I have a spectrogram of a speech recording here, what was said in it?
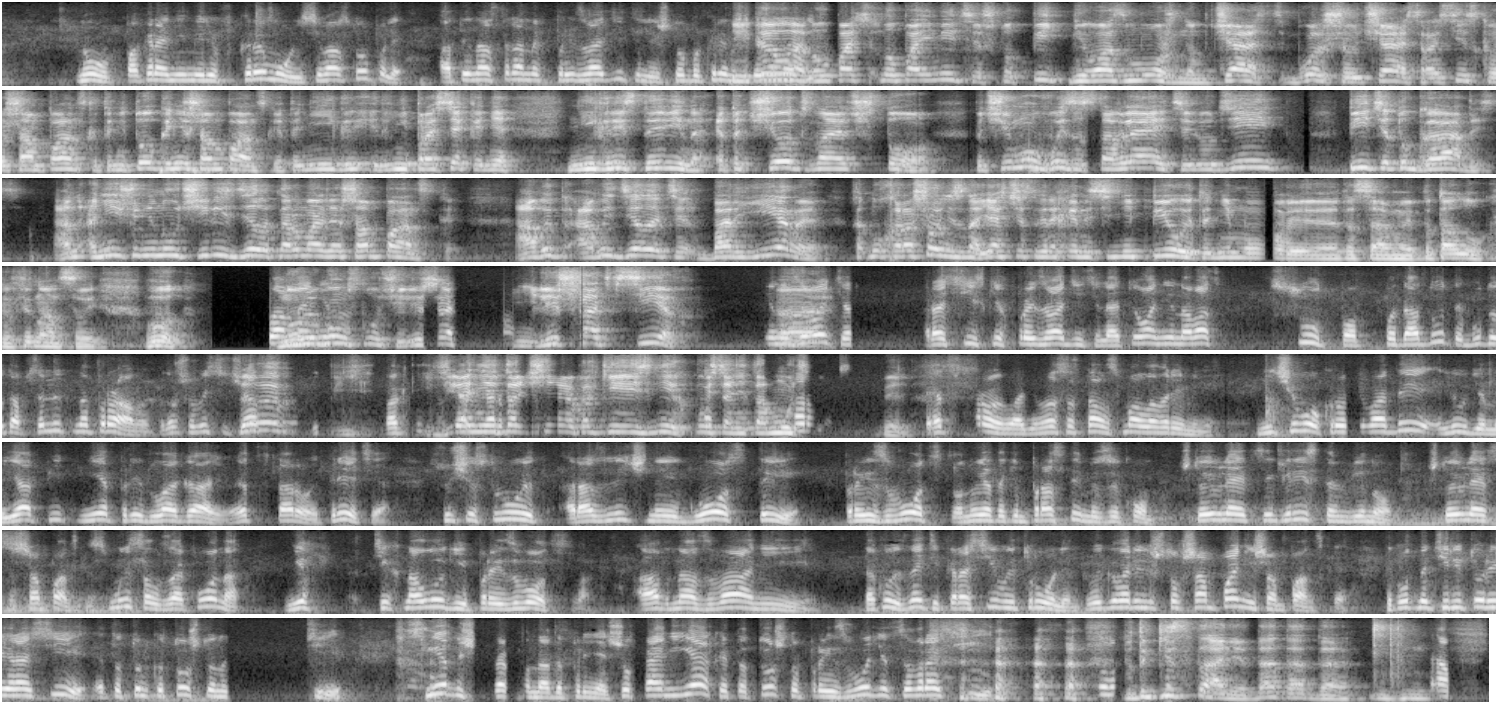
ну, по крайней мере, в Крыму и Севастополе от иностранных производителей, чтобы Крым... Николай, ну, ну поймите, что пить невозможно. Часть, большую часть российского шампанского, это не только не шампанское, это не, это не просека, не, не игристые вина, это черт знает что. Почему вы заставляете людей пить эту гадость? Они еще не научились делать нормальное шампанское. А вы, а вы делаете барьеры, ну хорошо, не знаю, я, честно говоря, Хеннесси не пью, это не мой это самый потолок финансовый. Вот. Но в любом случае лишать, лишать всех. Не называйте а... российских производителей, а то они на вас в суд подадут и будут абсолютно правы, потому что вы сейчас... Да, я не уточняю, какие из них, пусть они там мучаются. Это второй, Владимир, у нас осталось мало времени. Ничего, кроме воды, людям я пить не предлагаю. Это второе. Третье существуют различные ГОСТы, производства, ну я таким простым языком, что является игристым вином, что является шампанским. Смысл закона не в технологии производства, а в названии. Такой, знаете, красивый троллинг. Вы говорили, что в шампане шампанское. Так вот, на территории России это только то, что России. Следующий закон надо принять, что коньяк это то, что производится в России. В Дагестане, да-да-да.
